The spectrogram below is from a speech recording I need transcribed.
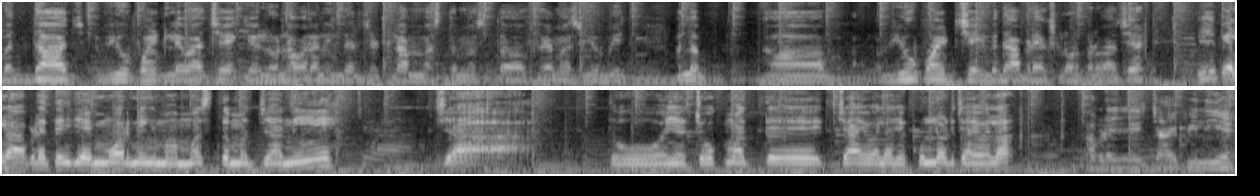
બધા જ વ્યૂ પોઈન્ટ લેવા છે કે લોનાવાલાની અંદર જેટલા મસ્ત મસ્ત ફેમસ વ્યૂ બીચ મતલબ વ્યૂ પોઈન્ટ છે એ બધા આપણે એક્સપ્લોર કરવા છે. એ પહેલાં આપણે થઈ જાય મોર્નિંગમાં મસ્ત મજાની ચા. તો અહીંયા ચોકમાં તે ચાયવાલા છે કુલ્લડ ચાયવાલા, આપણે ચાય પી લઈએ.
